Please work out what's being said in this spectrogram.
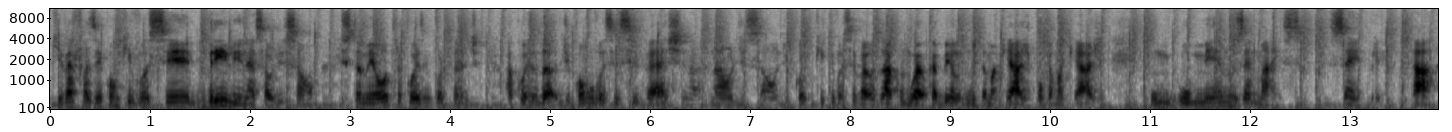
que vai fazer com que você brilhe nessa audição. Isso também é outra coisa importante, a coisa da, de como você se veste na, na audição, de o que, que você vai usar, como é o cabelo, muita maquiagem, pouca maquiagem. O, o menos é mais, sempre, tá?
